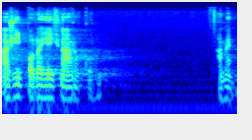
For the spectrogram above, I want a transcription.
a žít podle jejich nároku. Amen.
